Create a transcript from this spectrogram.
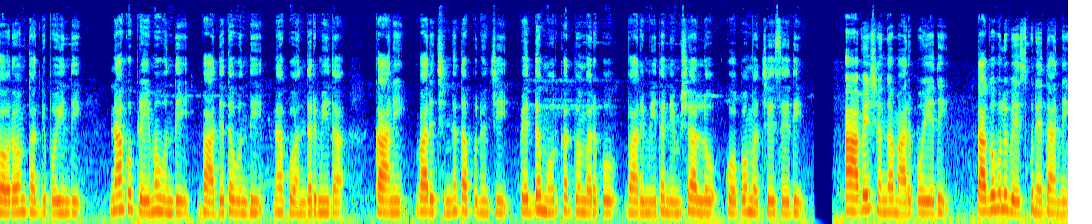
గౌరవం తగ్గిపోయింది. నాకు ప్రేమ ఉంది బాధ్యత ఉంది నాకు అందరి మీద. కానీ వారి చిన్న తప్పు నుంచి పెద్ద మూర్ఖత్వం వరకు వారి మీద నిమిషాల్లో కోపం వచ్చేసేది. ఆవేశంగా మారిపోయేది. తగువులు వేసుకునేదాన్ని.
